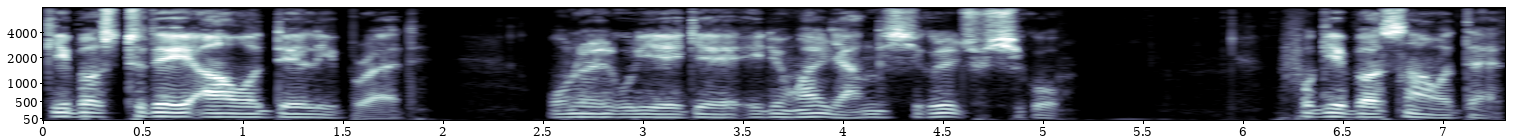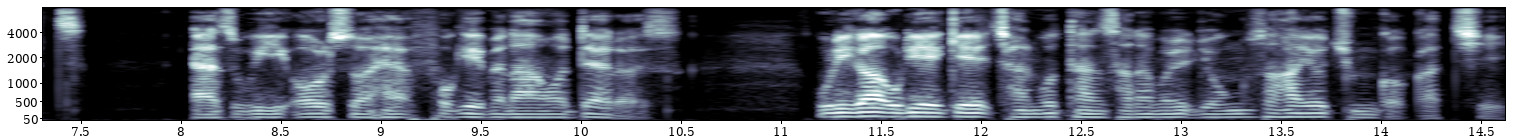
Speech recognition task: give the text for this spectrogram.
Give us today our daily bread. 오늘 우리에게 일용할 양식을 주시고 Forgive us our debts, as we also have forgiven our debtors. 우리가 우리에게 잘못한 사람을 용서하여 준 것 같이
